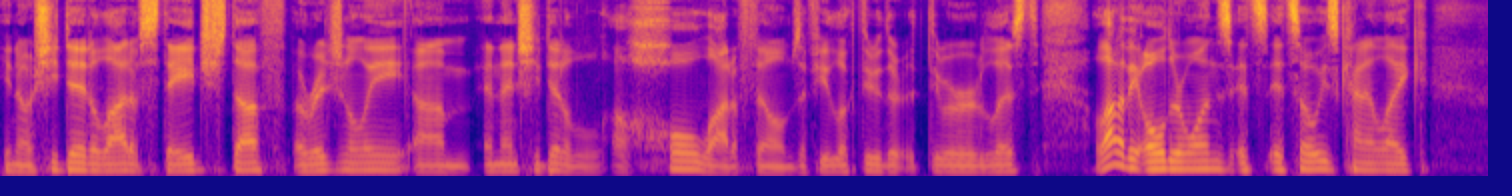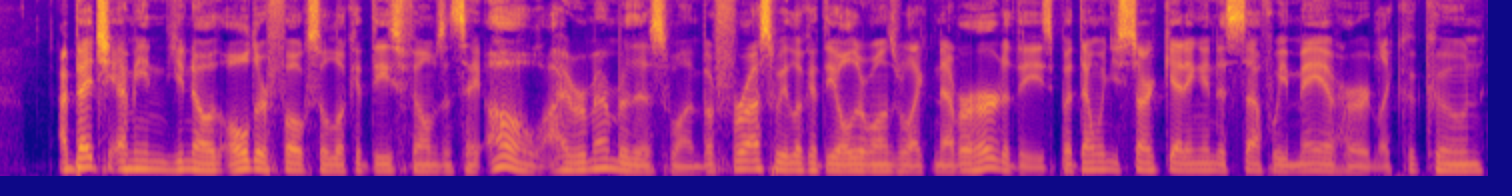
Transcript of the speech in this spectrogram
You know, she did a lot of stage stuff originally, um, and then she did a, a whole lot of films. If you look through the through her list, a lot of the older ones, it's it's always kind of like. I bet you. I mean, you know, older folks will look at these films and say, "Oh, I remember this one." But for us, we look at the older ones. We're like, "Never heard of these." But then when you start getting into stuff we may have heard, like Cocoon,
